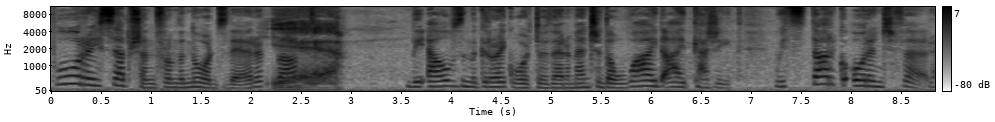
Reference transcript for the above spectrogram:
poor reception from the Nords there, but Yeah. the elves in the Gray Quarter there mentioned a wide-eyed Khajiit with stark orange fur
